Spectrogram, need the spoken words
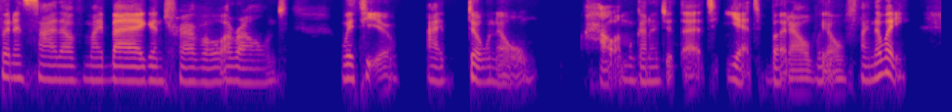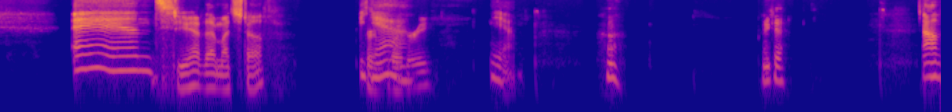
put inside of my bag and travel around with you. I don't know how I'm gonna do that yet, but I will find a way. And Do you have that much stuff? for yeah, embroidery? yeah. Okay. I'll,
